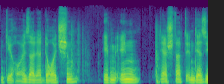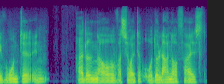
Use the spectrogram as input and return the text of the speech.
und die Häuser der Deutschen eben in der Stadt, in der sie wohnte, in Adelnau, was heute Odolanov heißt,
